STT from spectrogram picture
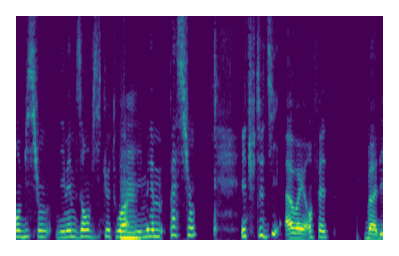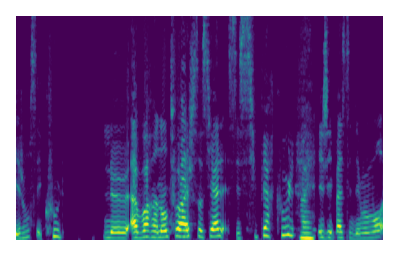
ambitions, les mêmes envies que toi, Mmh. les mêmes passions. Et tu te dis, ah ouais, en fait, bah les gens c'est cool. Le, avoir un entourage social, c'est super cool. Ouais. Et j'ai passé des moments,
